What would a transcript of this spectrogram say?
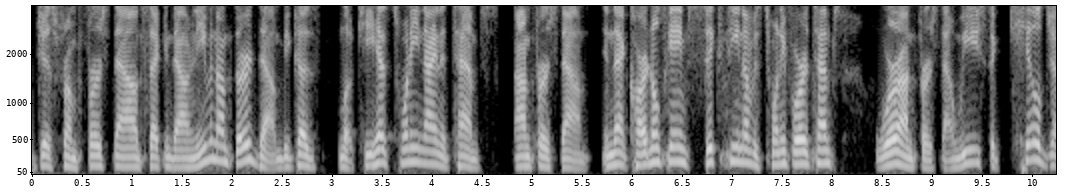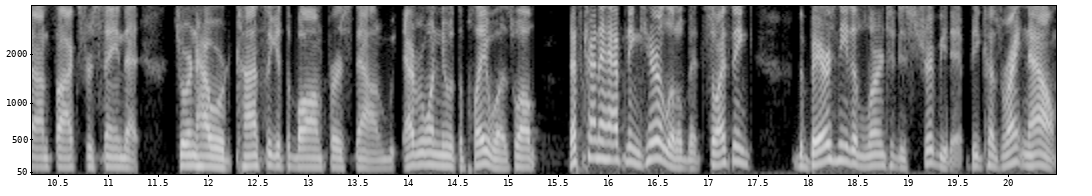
just from first down, second down, and even on third down. Because look, he has 29 attempts on first down. In that Cardinals game, 16 of his 24 attempts were on first down. We used to kill John Fox for saying that Jordan Howard would constantly get the ball on first down. Everyone knew what the play was. Well, that's kind of happening here a little bit. So I think the Bears need to learn to distribute it because right now,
